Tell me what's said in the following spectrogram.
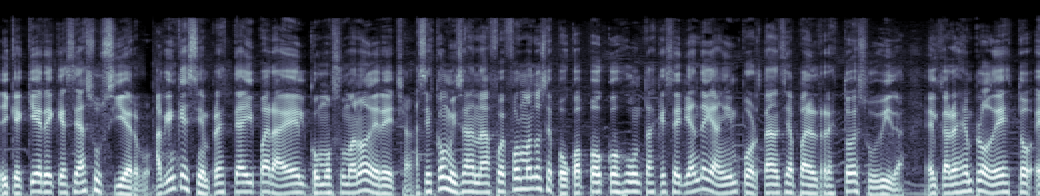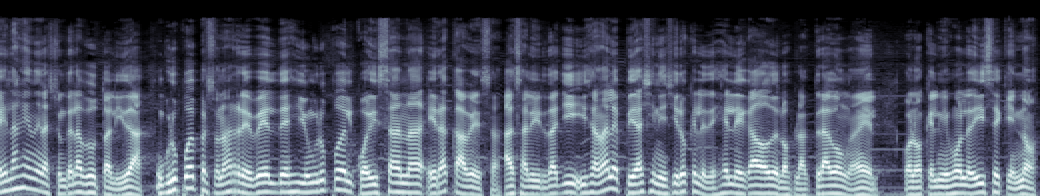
y que quiere que sea su siervo, alguien que siempre esté ahí para él como su mano derecha. Así es como Isana fue formándose poco a poco juntas que serían de gran importancia para el resto de su vida. El claro ejemplo de esto es la generación de la brutalidad, un grupo de personas rebeldes y un grupo del cual Isana era cabeza. Al salir de allí, Isana le pide a Shinichiro que le deje el legado de los Black Dragon a él, con lo que él mismo le dice que no,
